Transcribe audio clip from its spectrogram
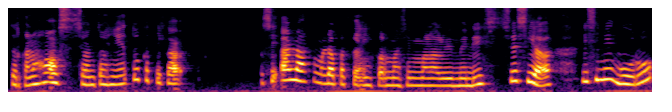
terkena hoax. Contohnya itu ketika si anak mendapatkan informasi melalui media sosial, di sini guru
